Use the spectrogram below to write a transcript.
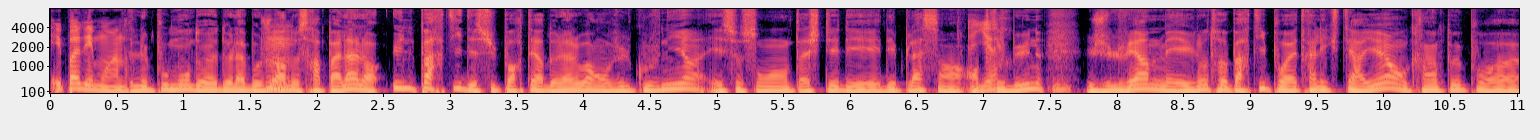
et pas des moindres. Le poumon de, de la Beaujoire Mm. ne sera pas là. Alors, une partie des supporters de la Loire ont vu le coup venir et se sont achetés des, des places en, tribune. Mm. Jules Verne, mais une autre partie pour être à l'extérieur. On craint un peu pour euh,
